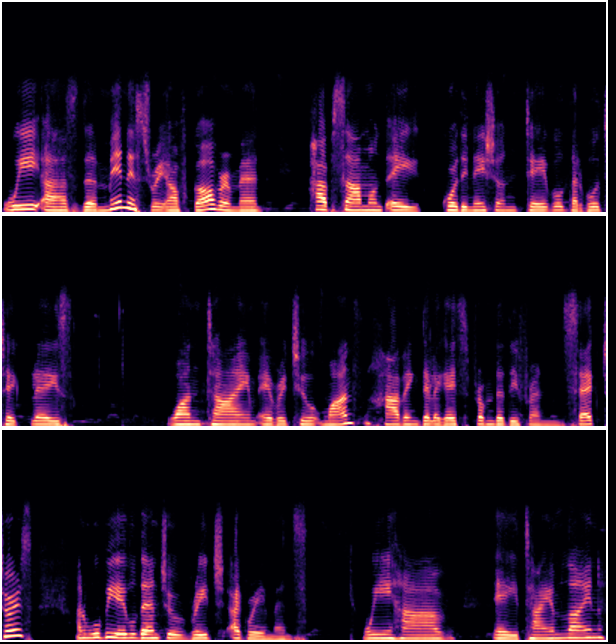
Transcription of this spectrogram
We, as the Ministry of Government, have summoned a coordination table that will take place one time every two months, having delegates from the different sectors, and we'll be able then to reach agreements. We have a timeline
